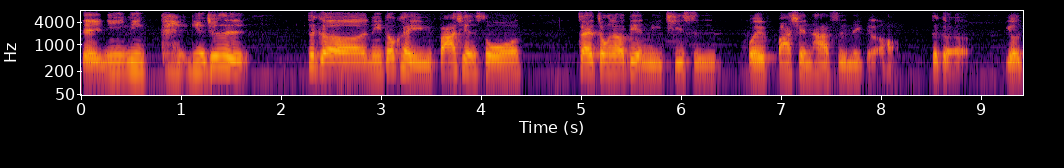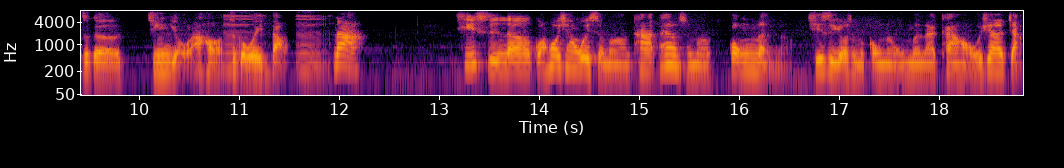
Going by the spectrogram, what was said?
对你你 你就是这个你都可以发现说，在中药店你其实会发现它是那个哈，这个有这个精油然后这个味道，嗯，嗯那。其实呢，广藿香为什么它它有什么功能呢？其实有什么功能？我们来看哈，我现在讲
